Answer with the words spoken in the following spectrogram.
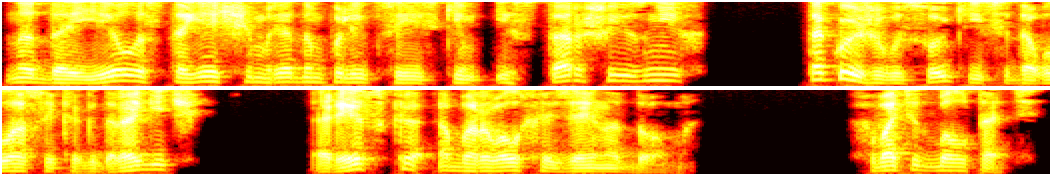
надоело стоящим рядом полицейским, и старший из них, такой же высокий и седовласый, как Драгич, резко оборвал хозяина дома. «Хватит болтать.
